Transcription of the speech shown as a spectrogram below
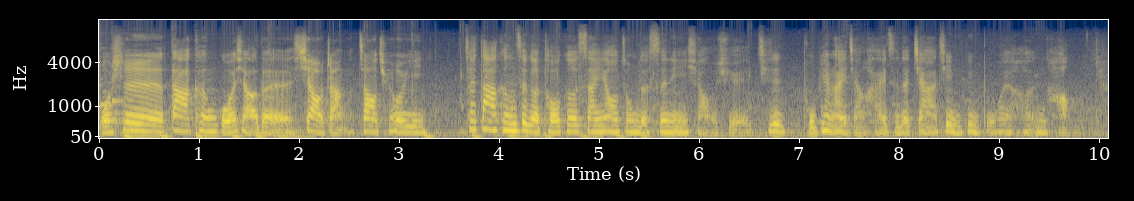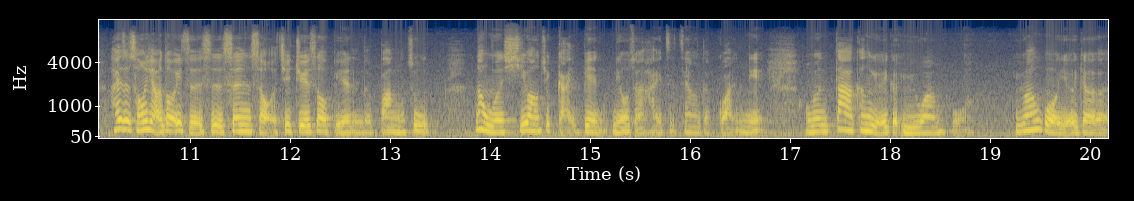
我是大坑国小的校长赵秋英，在大坑这个头科三幺中的森林小学，其实普遍来讲，孩子的家境并不会很好。孩子从小都一直是伸手去接受别人的帮助，那我们希望去改变、扭转孩子这样的观念。我们大坑有一个鱼丸国，鱼丸国有一个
